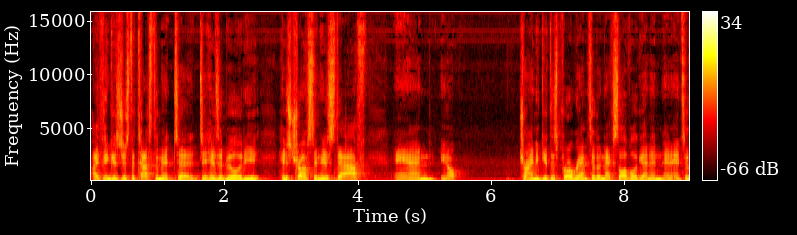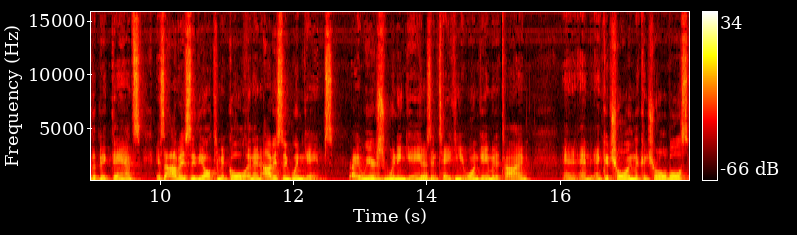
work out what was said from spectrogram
I think is just a testament to to his ability, his trust in his staff and, you know, trying to get this program to the next level again and, and, and, to the big dance is obviously the ultimate goal. And then obviously win games, right? We are just winning games yeah. and taking it one game at a time and, and, and controlling the controllables.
